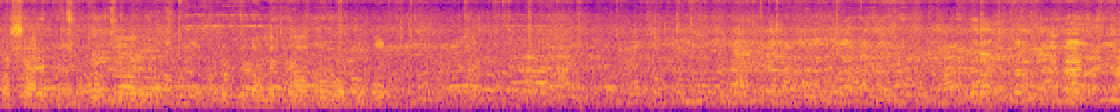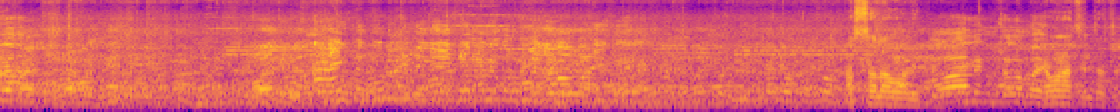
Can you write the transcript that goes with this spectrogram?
পাশে আরও কিছু একটু দামে ধারণা দেবো আপনাদের আসসালামু আলাইকুম। কেমন আছেন চাচা?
